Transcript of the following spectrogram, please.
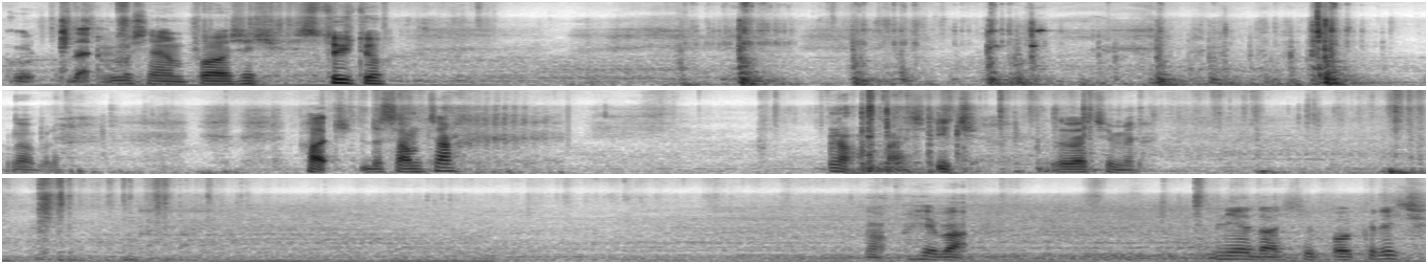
Kurde, musiałem położyć. Stój tu. Dobra. Chodź do samca. No, masz, idź. Zobaczymy. No, chyba nie da się pokryć.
